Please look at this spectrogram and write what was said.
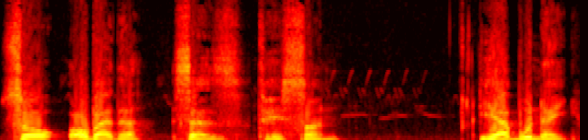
so Ubadah says to his son يا بني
